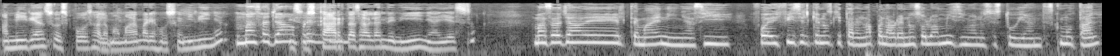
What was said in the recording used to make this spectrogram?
a Miriam, su esposa, la mamá de María José, mi niña? Más allá. Y sus cartas hablan de niña y esto. Más allá del tema de niñas, sí fue difícil que nos quitaran la palabra no solo a mí, sino a los estudiantes como tal,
